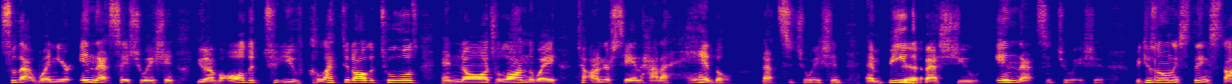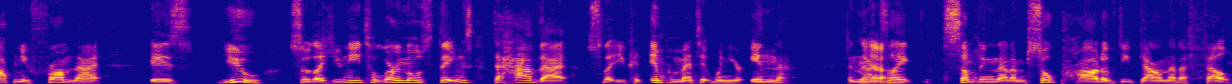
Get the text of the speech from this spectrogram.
so that when you're in that situation you have all the t- you've collected all the tools and knowledge along the way to understand how to handle that situation and be yeah. the best you in that situation because the only thing stopping you from that is you so like you need to learn those things to have that so that you can implement it when you're in that and that's yeah. like something that I'm so proud of deep down that I felt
